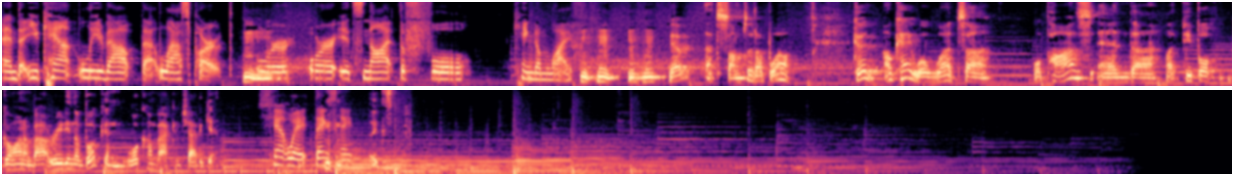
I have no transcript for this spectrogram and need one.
and that you can't leave out that last part mm-hmm. or or it's not the full kingdom life mm-hmm. Mm-hmm. yep that sums it up well good. Okay well what uh, we'll pause and uh, let people go on about reading the book and we'll come back and chat again. Can't wait. Thanks nate. Thanks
